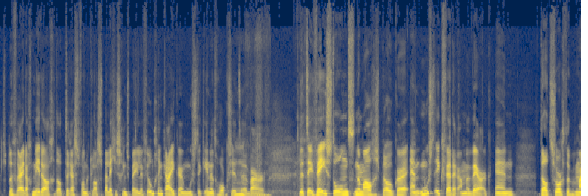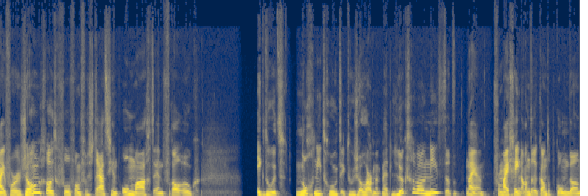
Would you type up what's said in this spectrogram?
Dus op de vrijdagmiddag dat de rest van de klas spelletjes ging spelen, film ging kijken, moest ik in het hok zitten Mm. waar de tv stond, normaal gesproken, en moest ik verder aan mijn werk. En dat zorgde bij mij voor zo'n groot gevoel van frustratie en onmacht en vooral ook ik doe het nog niet goed. Ik doe zo hard, maar het lukt gewoon niet. Dat het, nou ja, voor mij geen andere kant op kon dan,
